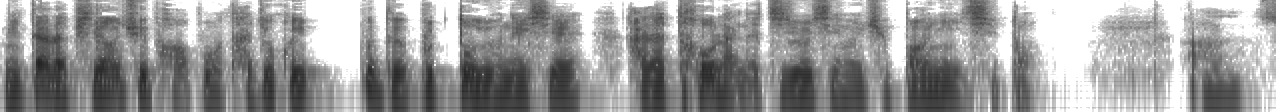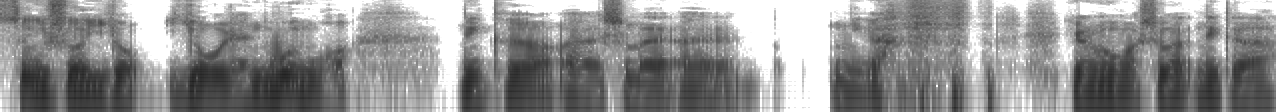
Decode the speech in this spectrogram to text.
你带着疲劳去跑步，他就会不得不动用那些还在偷懒的肌肉纤维去帮你一起动，啊，所以说有有人问我，那个呃什么呃那个，有人问我说那个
